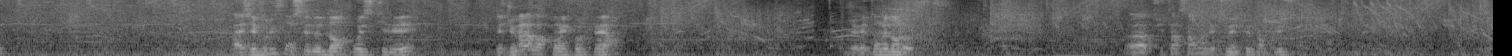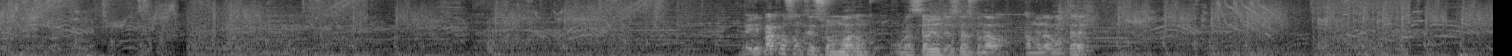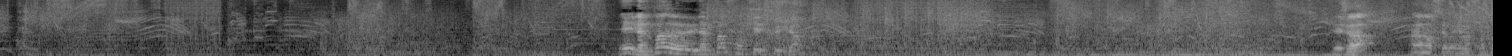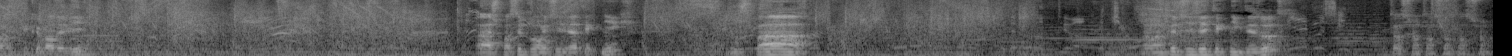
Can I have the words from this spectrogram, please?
Ah, j'ai voulu foncer dedans pour esquiver. J'ai du mal à voir comment il faut faire. Je vais tomber dans l'eau. Oh putain, ça a enlevé tous mes trucs en plus. Il est pas concentré sur moi, donc on va se servir de ça à, mon avantage. Et il aime pas, euh, il aime pas franquer le truc, hein. Déjà. Ah non, c'est bon, il reste encore quelques barres de vie. Ah, je pensais pouvoir utiliser la technique. Bouge pas. On va un peu utiliser les techniques des autres. Attention, attention, attention.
